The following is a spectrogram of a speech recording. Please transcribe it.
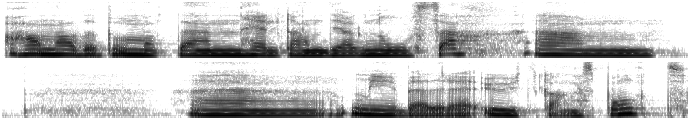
han hadde på en måte en helt annen diagnose. Uh, mye bedre utgangspunkt,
